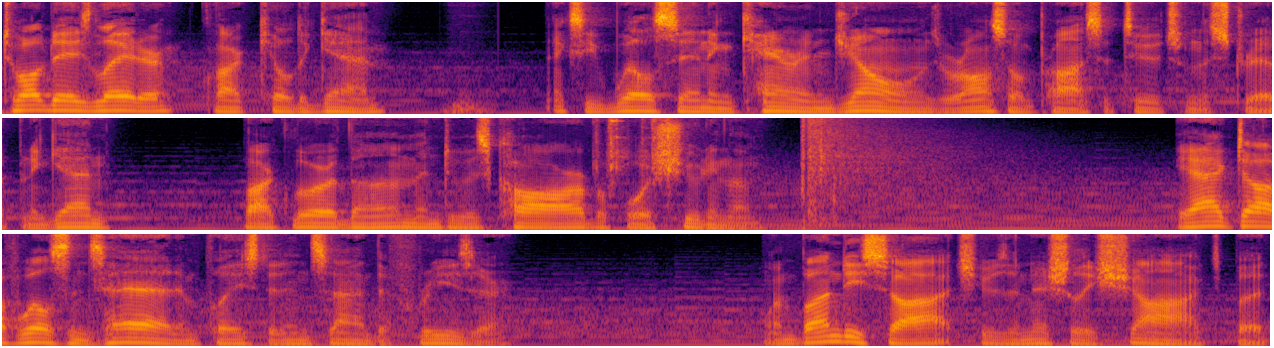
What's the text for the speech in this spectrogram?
Twelve days later, Clark killed again. Exie Wilson and Karen Jones were also prostitutes from the strip, and again, Clark lured them into his car before shooting them. He hacked off Wilson's head and placed it inside the freezer. When Bundy saw it, she was initially shocked, but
